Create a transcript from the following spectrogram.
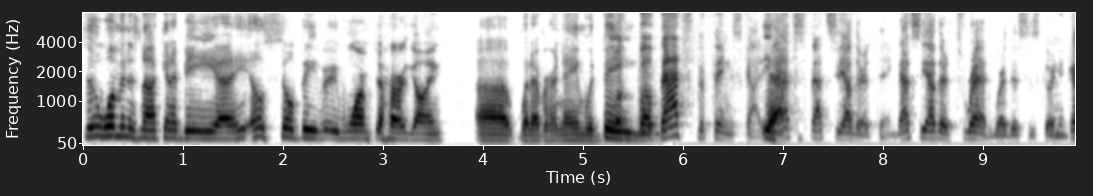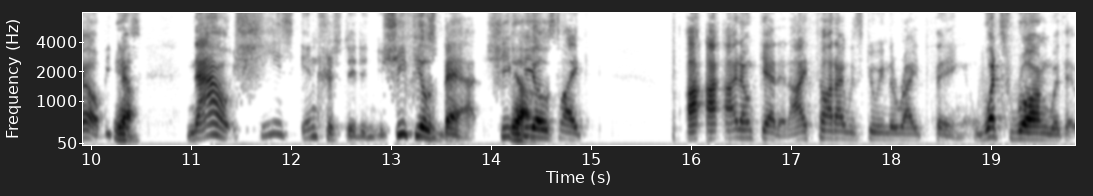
the woman is not going to be. Uh, he'll still be very warm to her, going uh, whatever her name would be. Well, well, that's the thing, Scotty. Yeah. That's that's the other thing. That's the other thread where this is going to go because now she's interested in you. She feels bad. She Yeah. feels like I, I, I don't get it. I thought I was doing the right thing. What's wrong with it?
